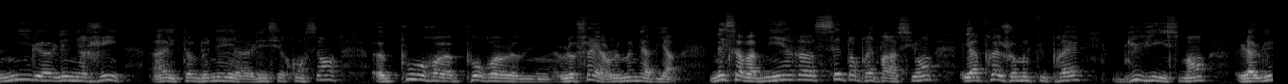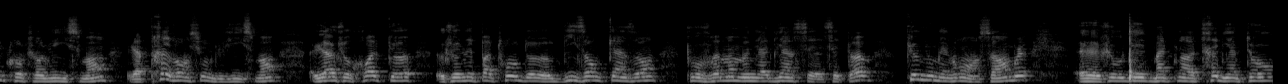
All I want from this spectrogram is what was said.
ni l'énergie, hein, étant donné les circonstances, pour, pour le faire, le mener à bien mais ça va venir, c'est en préparation, et après je m'occuperai du vieillissement, la lutte contre le vieillissement, la prévention du vieillissement. Là, je crois que je n'ai pas trop de 10 ans, 15 ans pour vraiment mener à bien cette œuvre que nous mènerons ensemble. Euh, je vous dis maintenant à très bientôt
